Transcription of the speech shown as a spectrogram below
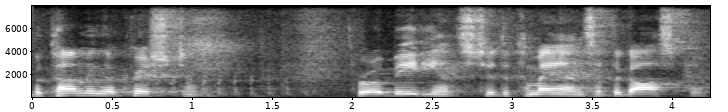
Becoming a Christian through obedience to the commands of the gospel.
